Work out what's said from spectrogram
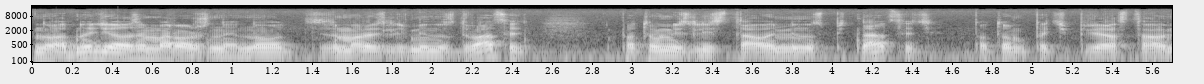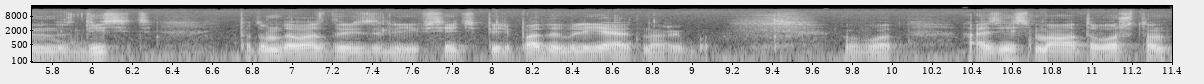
ну, одно дело замороженное, но вот заморозили в минус 20, потом везли стало минус 15, потом потеплело стало минус 10, потом до вас довезли. И все эти перепады влияют на рыбу. Вот. А здесь мало того, что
